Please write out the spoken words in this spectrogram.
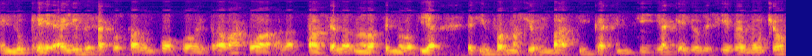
en lo que a ellos les ha costado un poco el trabajo adaptarse a las nuevas tecnologías, es información básica, sencilla, que a ellos les sirve mucho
